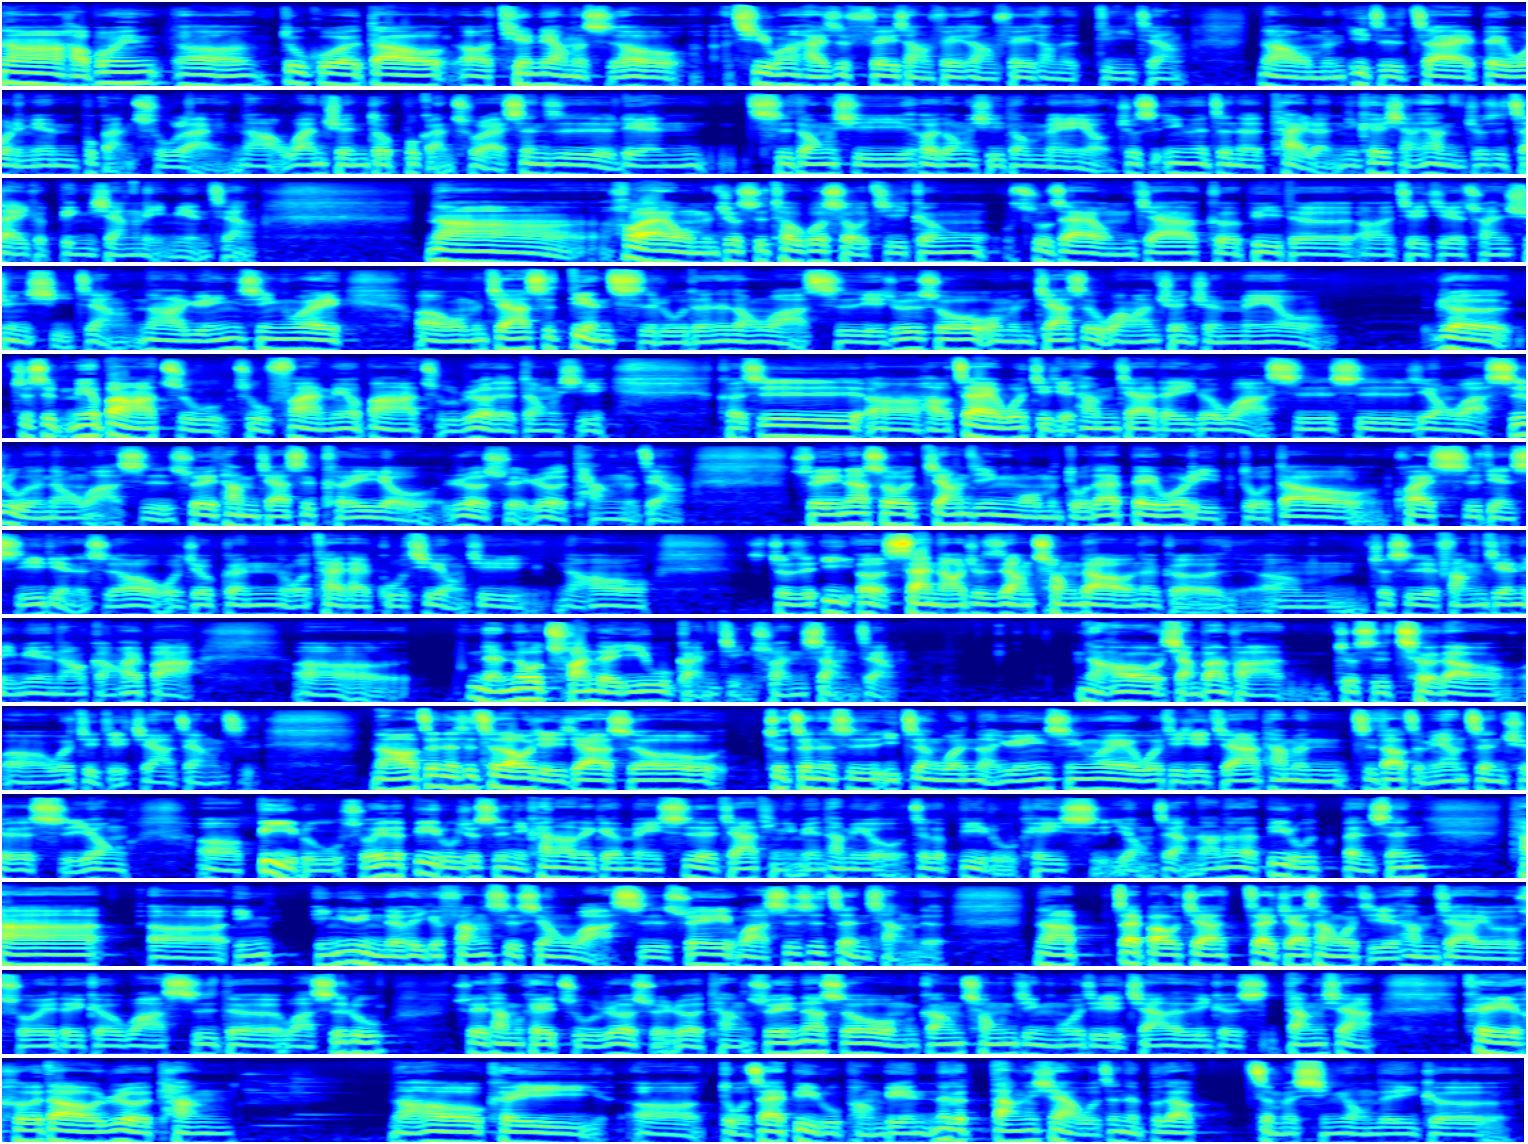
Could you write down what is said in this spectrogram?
那好不容易呃度过到呃天亮的时候，气温还是非常非常非常的低，这样。那我们一直在被窝里面不敢出来，那完全都不敢出来，甚至连吃东西、喝东西都没有，就是因为真的太冷。你可以想象，你就是在一个冰箱里面这样。那后来我们就是透过手机跟住在我们家隔壁的呃姐姐传讯息，这样。那原因是因为呃我们家是电磁炉的那种瓦斯，也就是说我们家是完完全全没有。热就是没有办法煮煮饭，没有办法煮热的东西。可是呃，好在我姐姐他们家的一个瓦斯是用瓦斯炉的那种瓦斯，所以他们家是可以有热水热汤的这样。所以那时候将近我们躲在被窝里躲到快十点十一点的时候，我就跟我太太鼓起勇气，然后就是一二三，然后就是这样冲到那个嗯，就是房间里面，然后赶快把呃能够穿的衣物赶紧穿上这样。然后想办法就是撤到呃我姐姐家这样子，然后真的是撤到我姐姐家的时候，就真的是一阵温暖。原因是因为我姐姐家他们知道怎么样正确的使用呃壁炉，所谓的壁炉就是你看到的一个美式的家庭里面，他们有这个壁炉可以使用这样。然后那个壁炉本身它呃营营运的一个方式是用瓦斯，所以瓦斯是正常的。那再包加再加上我姐姐他们家有所谓的一个瓦斯的瓦斯炉。所以他们可以煮热水热汤，所以那时候我们刚冲进我姐姐家的一个当下，可以喝到热汤，然后可以呃躲在壁炉旁边，那个当下我真的不知道怎么形容的一个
